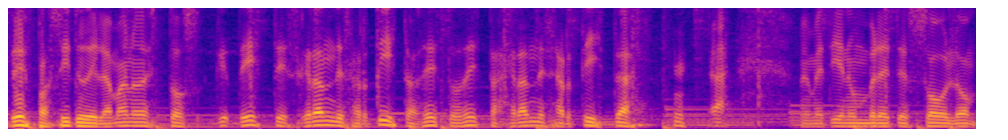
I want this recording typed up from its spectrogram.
Despacito y de la mano de estos, de estos grandes artistas, de estos, de estas grandes artistas. Me metí en un brete solo.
